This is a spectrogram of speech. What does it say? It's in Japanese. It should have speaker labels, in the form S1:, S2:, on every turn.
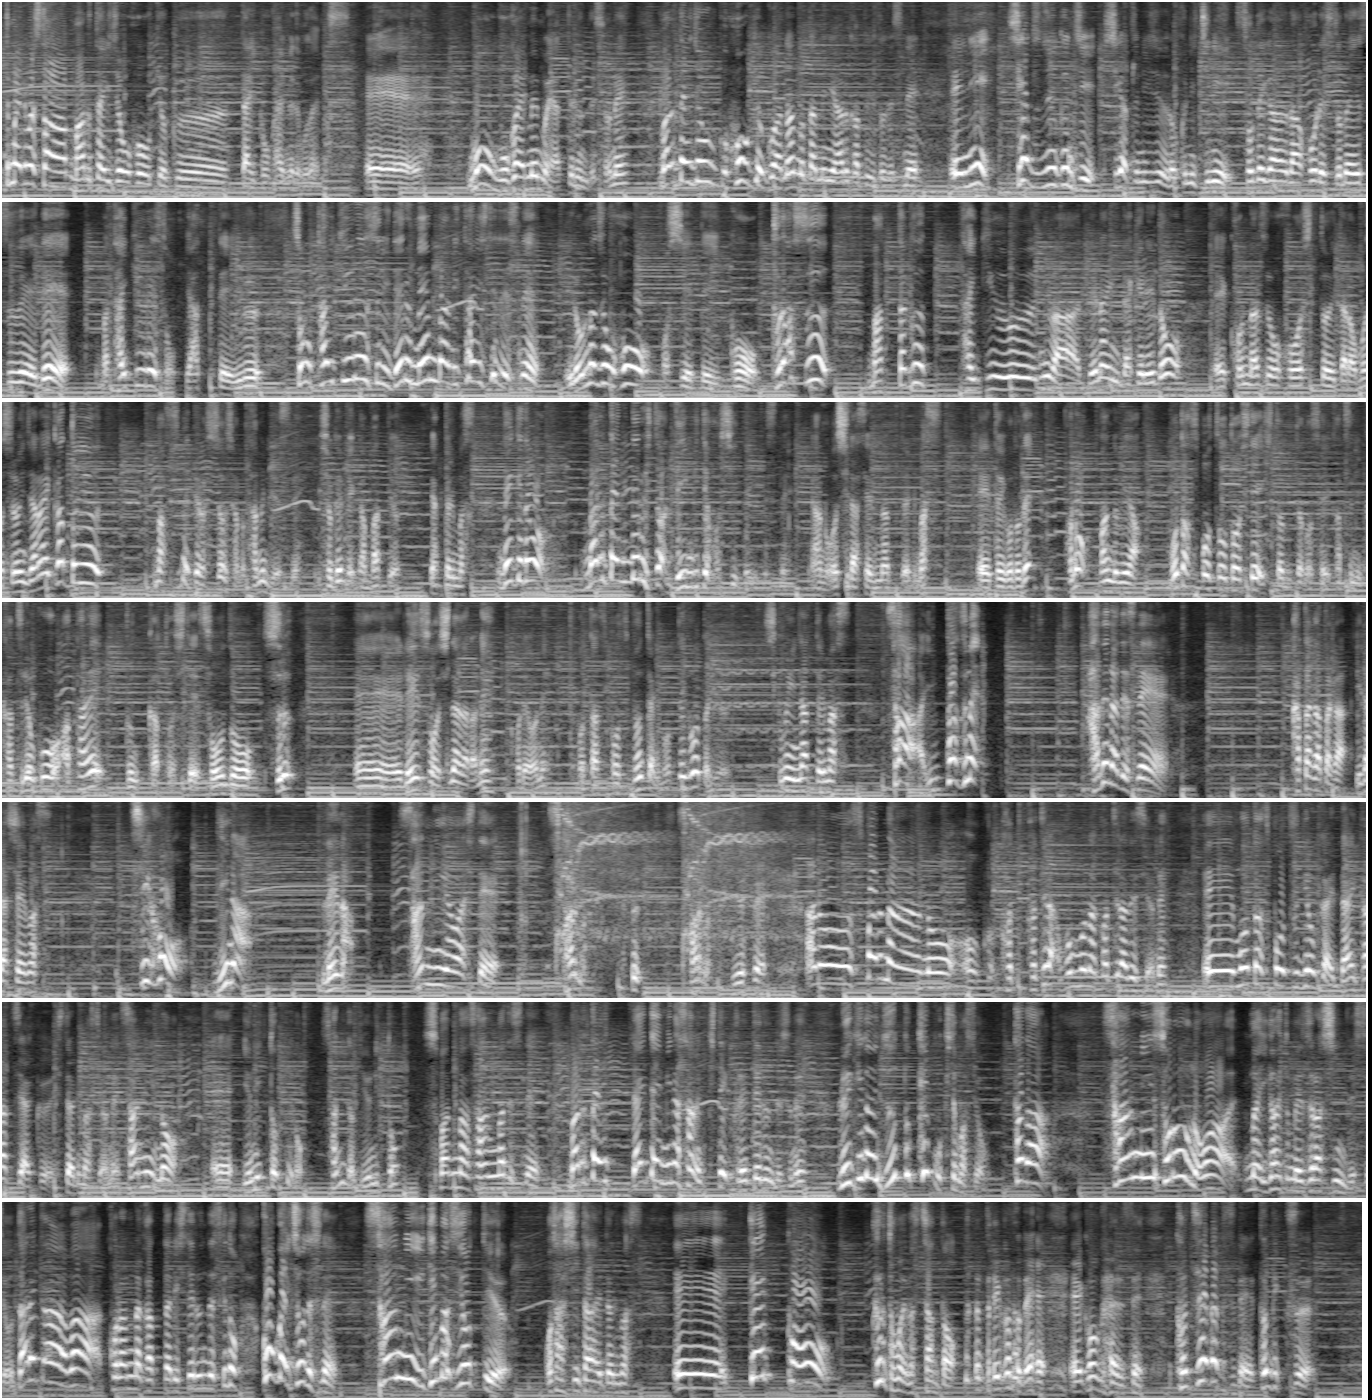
S1: ってまいりました。マルタイ情報局第5回目でございます、えーもう5回目もやってるんですよね。マルタイ情報局は何のためにあるかというとですね、えーに4月19日4月26日に袖ヶ浦フォレストレースウェイで、まあ、耐久レースをやっている。その耐久レースに出るメンバーに対してですねいろんな情報を教えていこう。プラス全く耐久には出ないんだけれど、えーこんな情報を知っておいたら面白いんじゃないかという、まあ、全ての視聴者のためにですね一生懸命頑張ってやっております。だけど丸太に出る人は全員見てほしいというですねあのお知らせになっております、えーということでこの番組はモータースポーツを通して人々の生活に活力を与え文化として創造する、えーレースをしながらねこれをねモータースポーツ文化に持っていこうという仕組みになっております。さあ一発目!派手なですね方々がいらっしゃいます。地方リナレナ。3人合わせてスパルナ スパルナっていうねあのースパルナのこここちら本物はこちらですよね、えーモータースポーツ業界大活躍しておりますよね。3人の、えーユニットっていうの？3人だとユニット？スパルナさんがですね丸太大体皆さん来てくれてるんですね。歴代ずっと結構来てますよ。ただ3人揃うのは、まあ、意外と珍しいんですよ。誰かは来られなかったりしてるんですけど今回一応ですね3人いけますよっていうお達しいただいております、えー結構来ると思いますちゃんと。ということで、えー今回はですねこちらがですねトピックス、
